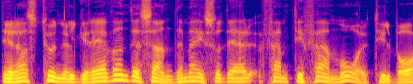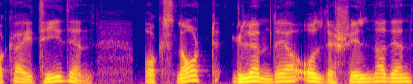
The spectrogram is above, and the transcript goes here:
Deras tunnelgrävande sände mig så där 55 år tillbaka i tiden och snart glömde jag åldersskillnaden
